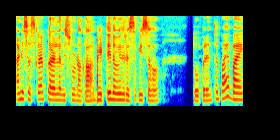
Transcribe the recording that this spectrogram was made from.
आणि सबस्क्राईब करायला विसरू नका. भेटते नवीन रेसिपीसह तोपर्यंत बाय बाय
